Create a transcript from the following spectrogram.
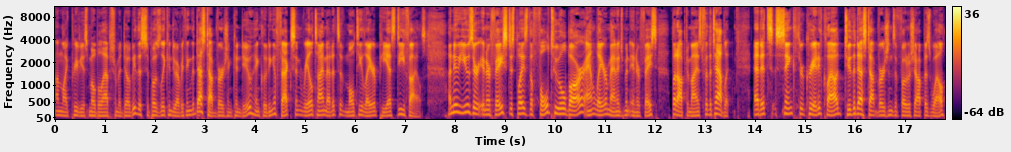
Unlike previous mobile apps from Adobe, this supposedly can do everything the desktop version can do, including effects and real time edits of multi layer PSD files. A new user interface displays the full toolbar and layer management interface, but optimized for the tablet. Edits sync through Creative Cloud to the desktop versions of Photoshop as well.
